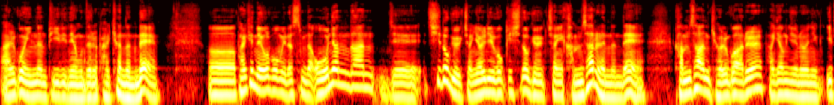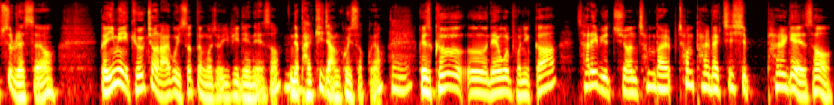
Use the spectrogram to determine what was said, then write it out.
알고 있는 비리 내용들을 밝혔는데 어, 밝힌 내용을 보면 이렇습니다. 5년간 이제 시도교육청, 17개 시도교육청이 감사를 했는데 감사한 결과를 박영진 의원이 입수를 했어요. 그러니까 이미 교육청은 알고 있었던 거죠. 이 비리에 대해서. 근데 밝히지 않고 있었고요. 네. 그래서 그 어, 내용을 보니까 사립 유치원 1878개에서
